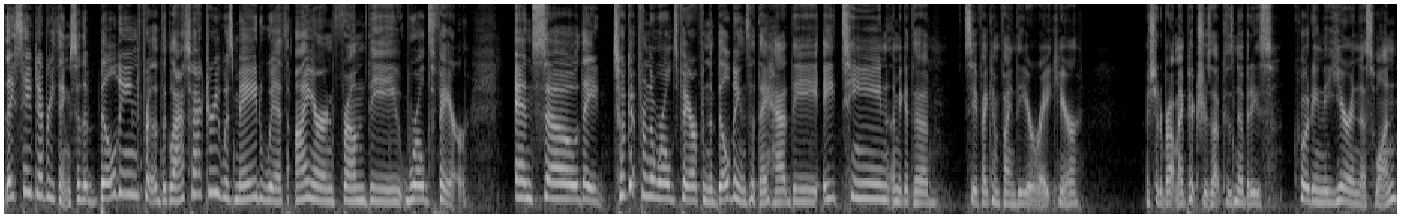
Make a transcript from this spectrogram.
they saved everything. So the building for the glass factory was made with iron from the World's Fair. And so they took it from the World's Fair from the buildings that they had. The 18, let me get the, see if I can find the year right here. I should have brought my pictures up because nobody's quoting the year in this one.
